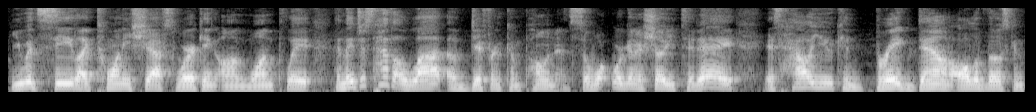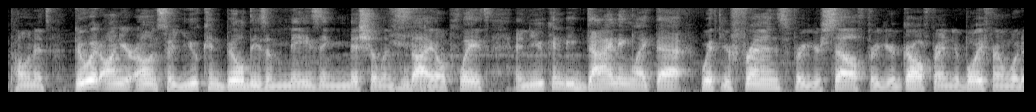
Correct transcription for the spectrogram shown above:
you would see like 20 chefs working on one plate, and they just have a lot of different components. So, what we're going to show you today is how you can break down all of those components, do it on your own so you can build these amazing Michelin style plates, and you can be dining like that with your friends, for yourself, for your girlfriend, your boyfriend, whatever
